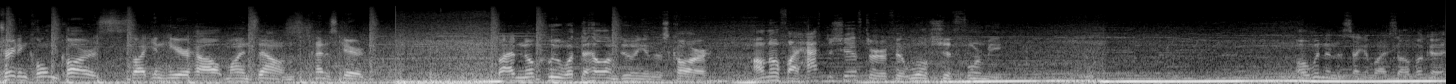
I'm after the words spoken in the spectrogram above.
Trading Colton cars so I can hear how mine sounds. Kind of scared. So I have no clue what the hell I'm doing in this car. I don't know if I have to shift or if it will shift for me. Oh, it went in the second by itself. Okay.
